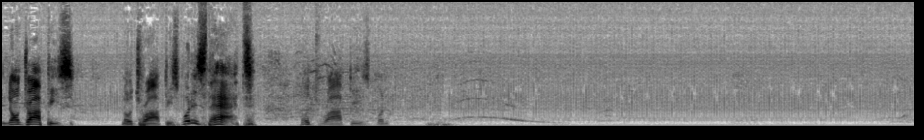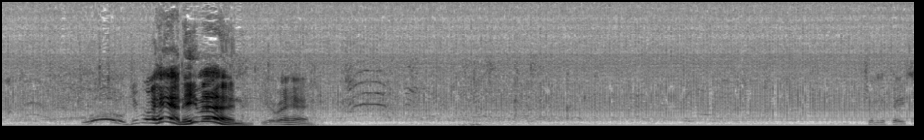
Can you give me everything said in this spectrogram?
no droppies, no droppies. What is that? No droppies. What? Woo, give her a hand. Amen. Give her a hand. Show me the face.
